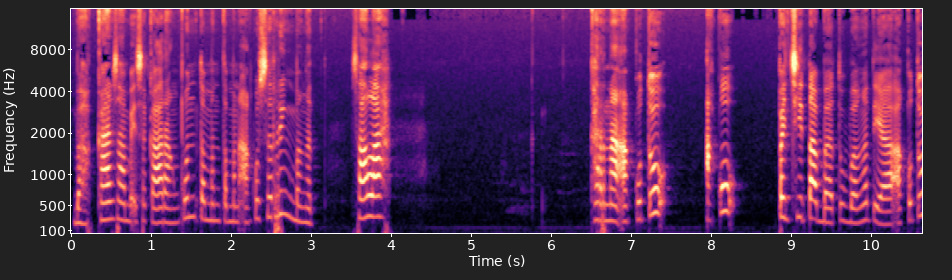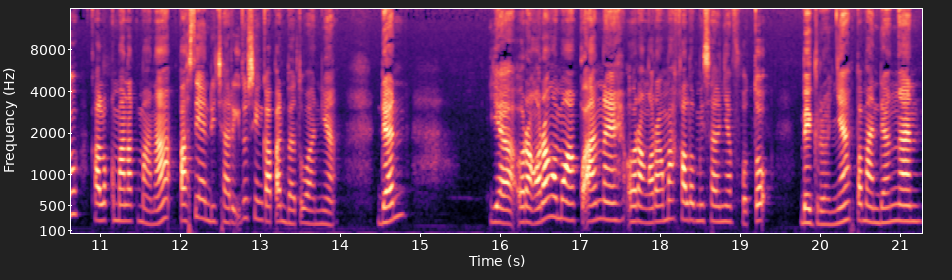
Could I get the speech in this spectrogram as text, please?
Bahkan sampai sekarang pun teman-teman aku sering banget salah. Karena aku tuh aku pencinta batu banget ya. Aku tuh kalau ke mana-kemana pasti yang dicari itu singkapan batuannya. Dan ya orang-orang ngomong aku aneh. Orang-orang mah kalau misalnya foto backgroundnya pemandangan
